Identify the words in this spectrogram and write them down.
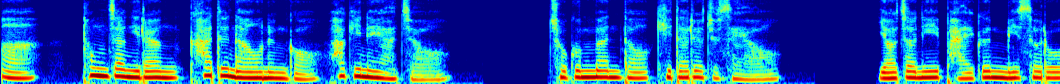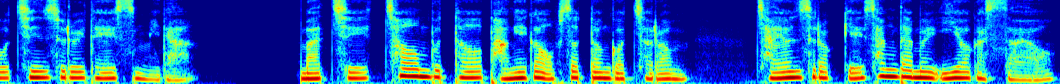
아, 통장이랑 카드 나오는 거 확인해야죠. 조금만 더 기다려주세요. 여전히 밝은 미소로 진수를 대했습니다. 마치 처음부터 방해가 없었던 것처럼 자연스럽게 상담을 이어갔어요.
